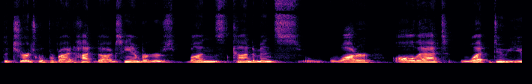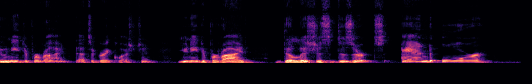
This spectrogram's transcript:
The church will provide hot dogs, hamburgers, buns, condiments, water, all that, what do you need to provide? That's a great question. You need to provide delicious desserts and or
